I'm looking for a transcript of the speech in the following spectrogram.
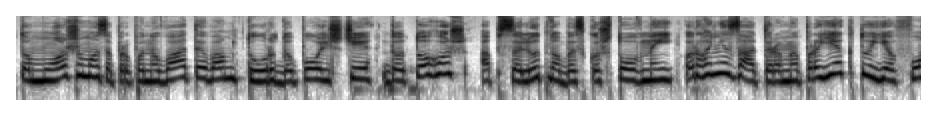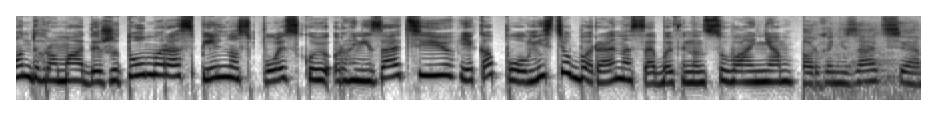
то можемо запропонувати вам тур до Польщі. До того ж, абсолютно безкоштовний. Організаторами проєкту є фонд громади Житомира спільно з польською організацією, яка повністю бере на себе фінансування. Організація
